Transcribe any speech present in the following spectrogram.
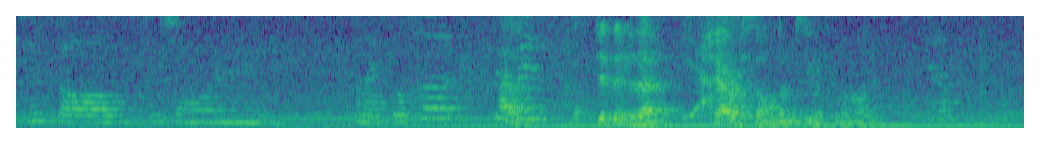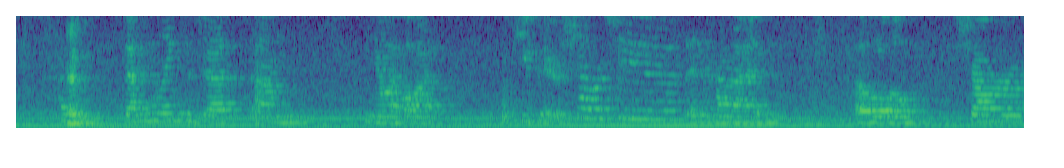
two stalls, two showers, a nice little hook. I would, Let's dip into that yeah. shower stall and let them see what's going on. yeah. And- definitely suggest, um, you know, I bought a cute pair of shower shoes and had a little shower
